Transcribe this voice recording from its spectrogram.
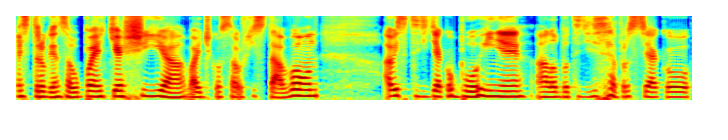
estrogen sa úplne teší a vajíčko sa už chystá von a vy sa cítite ako bohyne, alebo cítite sa proste ako,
